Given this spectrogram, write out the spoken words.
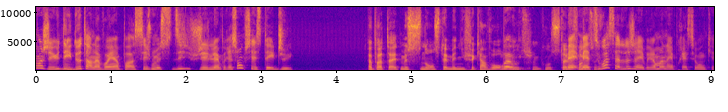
moi, j'ai eu des doutes en la voyant passer. Je me suis dit, j'ai l'impression que c'est stagé. Ben, Peut-être, mais sinon, c'était magnifique à voir. Ouais, là. oui. Mais, fun, mais tu vois, celle-là, j'avais vraiment l'impression que.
